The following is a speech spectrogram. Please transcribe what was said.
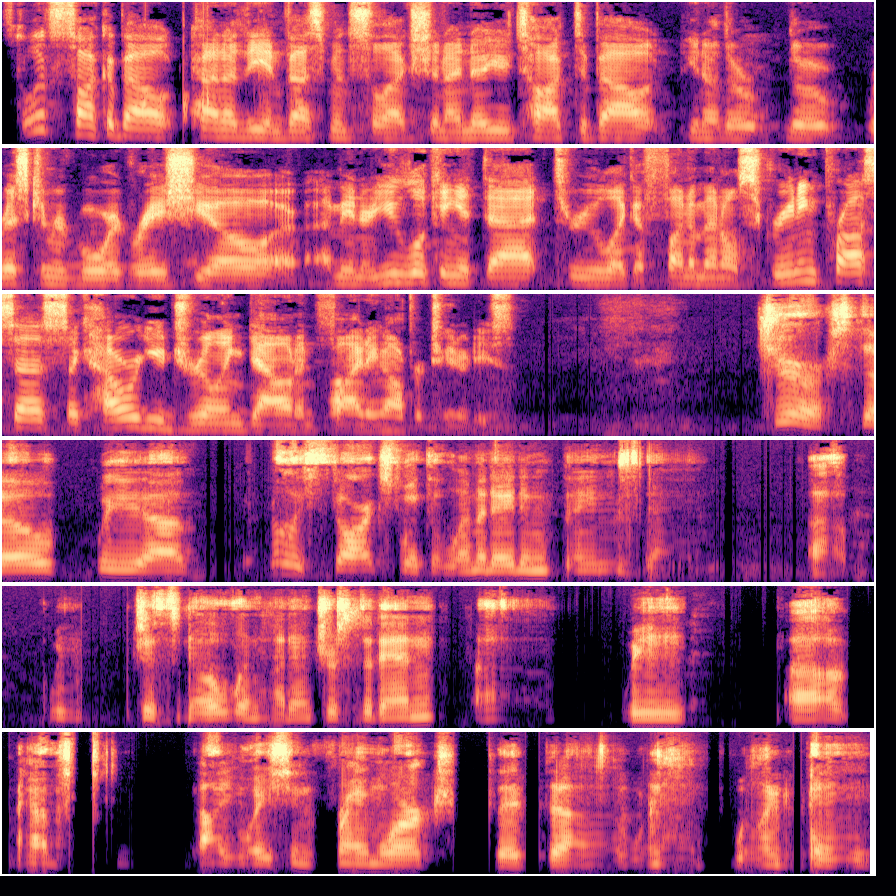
So let's talk about kind of the investment selection. I know you talked about, you know, the the risk and reward ratio. I mean, are you looking at that through like a fundamental screening process? Like how are you drilling down and finding opportunities? Sure. So we uh, it really starts with eliminating things that uh, we just know we're not interested in. Uh, we uh, have valuation framework that uh, we're not willing to pay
